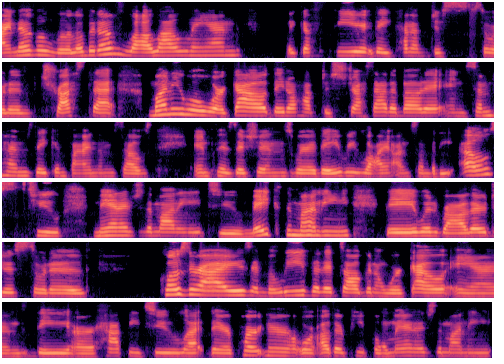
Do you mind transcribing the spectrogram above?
kind of a little bit of la la land like a fear they kind of just sort of trust that money will work out they don't have to stress out about it and sometimes they can find themselves in positions where they rely on somebody else to manage the money to make the money. They would rather just sort of close their eyes and believe that it's all going to work out and they are happy to let their partner or other people manage the money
